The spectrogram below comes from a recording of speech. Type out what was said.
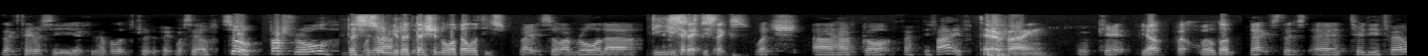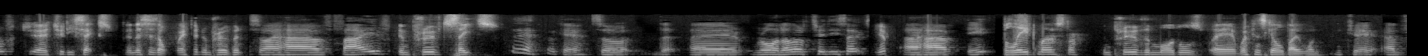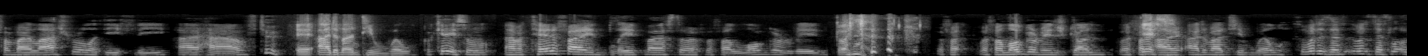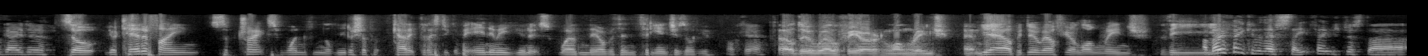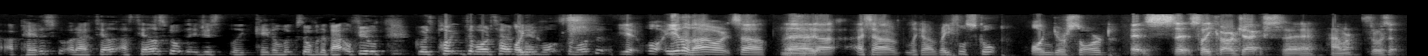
next time I see you, I can have a look through the book myself. So, first roll. This is on your to do? additional abilities. Right, so I'm rolling a, D66. which I have got 55. Terrifying. Okay. Yep, well, well done. Next it's uh, 2d12. Uh, 2d6. And this is a weapon improvement. So I have 5. Improved sights. Yeah, okay. So, the, uh, roll another 2d6. Yep. I have 8. Blade Master. Improve the model's uh, weapon skill by 1. Okay, and for my last roll, a d3, I have 2. Uh, Adamantium Will. Okay, so I have a terrifying Blade Master with a longer range Gun. With a with a longer range gun with an Yes. I- adamantium will. So what does this what does this little guy do? so, your terrifying subtracts 1 from the leadership characteristic of enemy units when they are within 3 inches of you. Okay. That'll do well for your long range. Um, Yeah, it'll be do well for your long range. The I'm now thinking that this sight thing's just a, a periscope or a, tel- a telescope that he just like kind of looks over the battlefield, goes pointing towards him, Oh, and then you- walks towards it. Yeah, well, either that or it's a, it's, Uh, like a it's a like a rifle scope on your sword. It's it's like Arjac's uh, hammer throws it.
